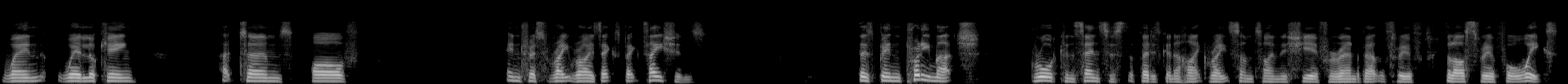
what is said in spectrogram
when we're looking at terms of interest rate rise expectations. There's been pretty much broad consensus the Fed is going to hike rates sometime this year for around about the three of the last three or four weeks.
